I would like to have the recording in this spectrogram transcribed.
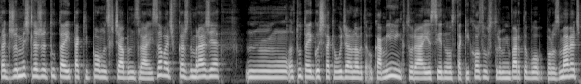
Także myślę, że tutaj taki pomysł chciałabym zrealizować. W każdym razie mm, tutaj gość taki udział nawet o Kamili, która jest jedną z takich osób, z którymi warto było porozmawiać.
